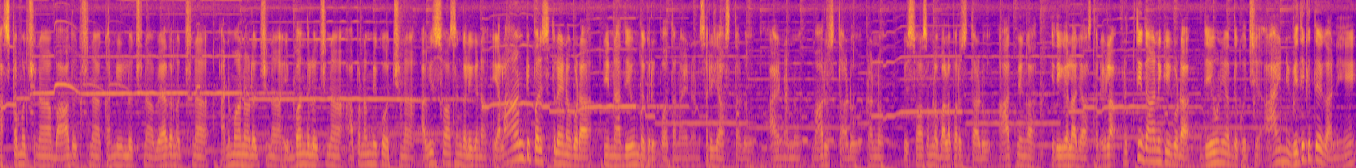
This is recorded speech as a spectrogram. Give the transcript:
కష్టం వచ్చినా బాధ వచ్చినా కన్నీళ్ళు వచ్చినా వేదన వచ్చినా అనుమానాలు వచ్చినా ఇబ్బందులు వచ్చినా అపనమ్మిక వచ్చినా అవిశ్వాసం కలిగిన ఎలాంటి పరిస్థితులైనా కూడా నేను నా దేవుని దగ్గరికి పోతాను. ఆయన నన్ను సరిచేస్తాడు. ఆయన నన్ను మారుస్తాడు. నన్ను విశ్వాసంలో బలపరుస్తాడు. ఆత్మీయంగా ఎదిగేలా చేస్తాడు. ఇలా ప్రతి దానికి కూడా దేవుని వద్దకు వచ్చి ఆయన్ని వెతికితే కానీ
